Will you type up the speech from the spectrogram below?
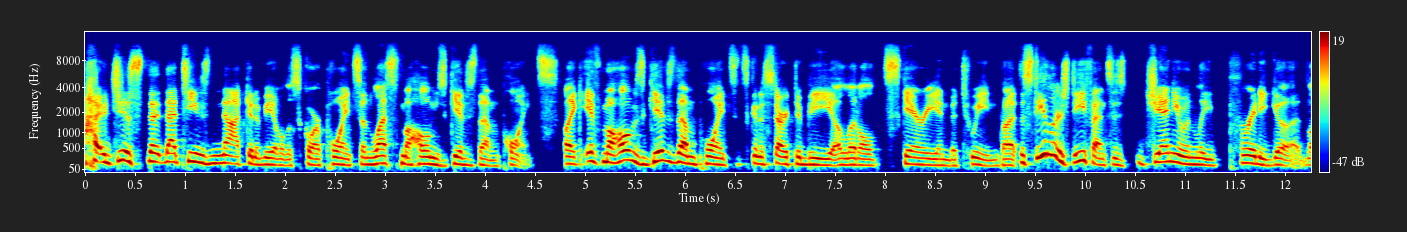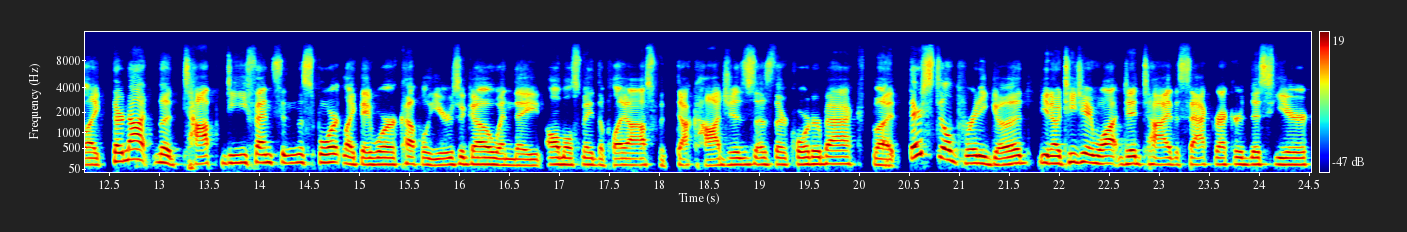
I just that that team's not going to be able to score points unless Mahomes gives them points. Like if Mahomes gives them points, it's going to start to be a little scary in between. But the Steelers defense is genuinely pretty good. Like they're not the top defense in the sport like they were a couple years ago when they almost made the playoffs with Duck Hodges as their quarterback, but they're still pretty good. You know, TJ Watt did tie the sack record this year.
